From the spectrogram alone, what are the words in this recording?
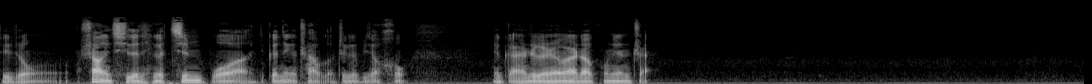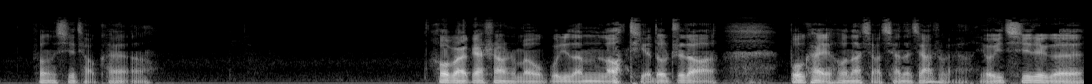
这种上一期的这个金箔啊，跟那个差不多，这个比较厚，也赶上这个人外道空间窄。缝隙挑开啊，后边该上什么？我估计咱们老铁都知道啊。剥开以后拿小钳子夹出来啊。有一期这个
